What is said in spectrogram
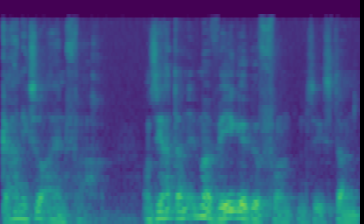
gar nicht so einfach. Und sie hat dann immer Wege gefunden. Sie ist dann,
